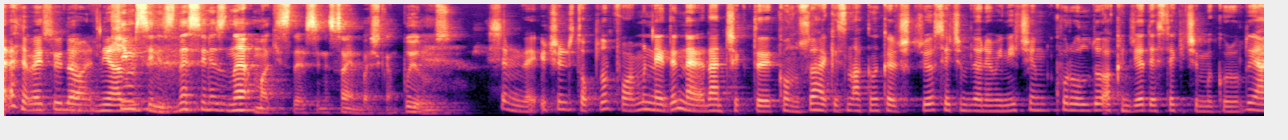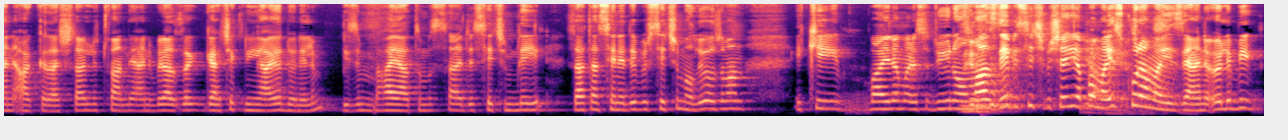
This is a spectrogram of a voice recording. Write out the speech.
evet bir de var. Niyazi. Kimsiniz, nesiniz, ne yapmak istersiniz Sayın Başkan? Buyurunuz. Şimdi üçüncü toplum formu nedir, nereden çıktı konusu herkesin aklını karıştırıyor. Seçim dönemi için kuruldu, Akıncı'ya destek için mi kuruldu? Yani arkadaşlar lütfen yani biraz da gerçek dünyaya dönelim. Bizim hayatımız sadece seçim değil. Zaten senede bir seçim oluyor. O zaman iki bayram arası düğün olmaz diye biz hiçbir şey yapamayız, Yani, kuramayız yani. Öyle bir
